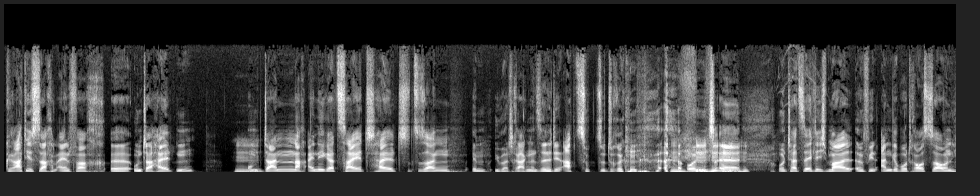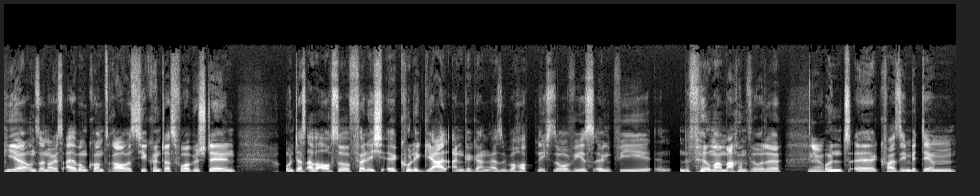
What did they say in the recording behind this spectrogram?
Gratis-Sachen einfach äh, unterhalten mhm. um dann nach einiger Zeit halt sozusagen im übertragenen Sinne den Abzug zu drücken und, äh, und tatsächlich mal irgendwie ein Angebot raussauen. Hier, unser neues Album kommt raus, hier könnt ihr das vorbestellen. Und das aber auch so völlig äh, kollegial angegangen. Also überhaupt nicht so, wie es irgendwie eine Firma machen würde. Ja. Und äh, quasi mit dem,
